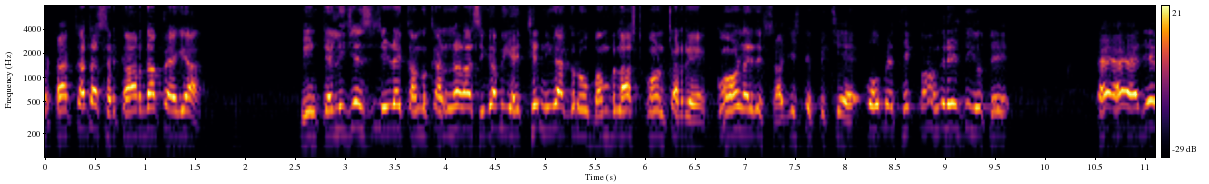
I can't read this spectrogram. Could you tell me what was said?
ਪਟਾਕਾ ਤਾਂ ਸਰਕਾਰ ਦਾ ਪੈ ਗਿਆ। ਵੀ ਇੰਟੈਲੀਜੈਂਸ ਜਿਹੜੇ ਕੰਮ ਕਰਨ ਵਾਲਾ ਸੀਗਾ ਵੀ ਇੱਥੇ ਨਿਗਾ ਕਰੋ, ਬੰਬ ਬਲਾਸਟ ਕੌਣ ਕਰ ਰਿਹਾ ਕੌਣ ਇਹਦੇ ਸਾਜ਼ਿਸ਼ ਦੇ ਪਿੱਛੇ ਹੈ? ਉਹ ਇੱਥੇ ਕਾਂਗਰਸ ਦੀ ਉੱਥੇ ਜੇ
